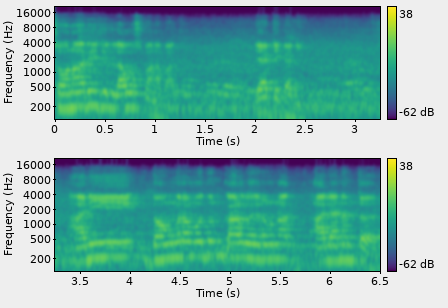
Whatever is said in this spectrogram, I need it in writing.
सोनारी जिल्हा उस्मानाबाद या ठिकाणी. आणि डोंगरामधून काळभैरवनाथ आल्यानंतर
